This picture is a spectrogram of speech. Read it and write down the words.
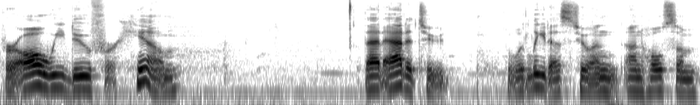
for all we do for him, that attitude would lead us to un- unwholesome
